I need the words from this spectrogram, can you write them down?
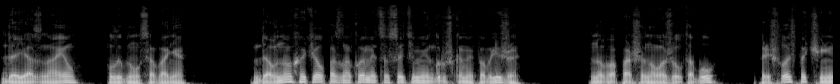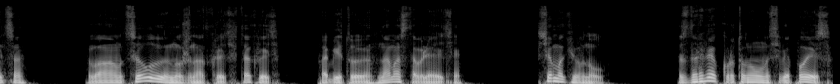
«Да я знаю», — улыбнулся Ваня. «Давно хотел познакомиться с этими игрушками поближе». Но папаша наложил табу, Пришлось подчиниться. Вам целую нужно открыть, так ведь? Побитую нам оставляете?» Сема кивнул. Здоровяк крутанул на себе пояс,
